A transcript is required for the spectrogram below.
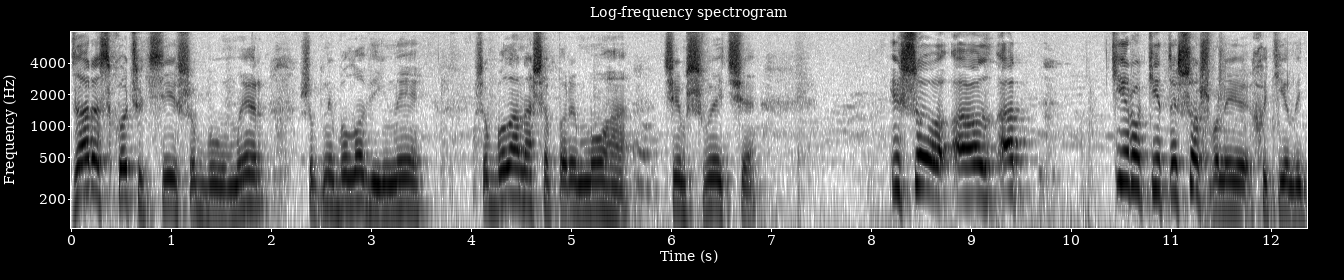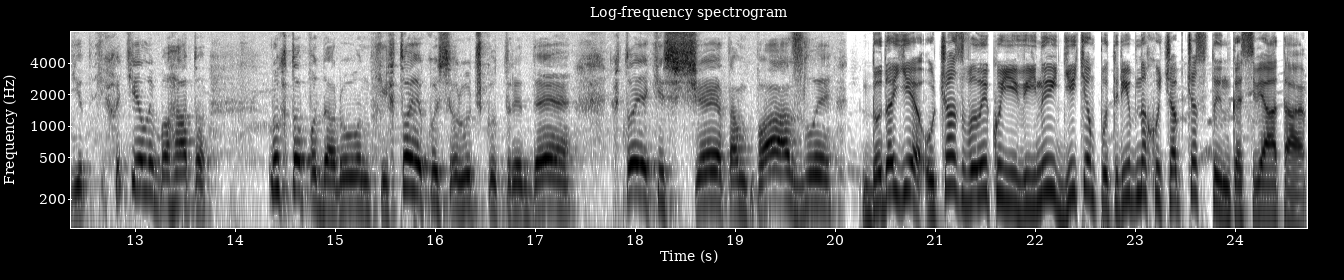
Зараз хочуть всі, щоб був мир, щоб не було війни, щоб була наша перемога чим швидше. І що, а, а ті роки, то що ж вони хотіли, дітки? Хотіли багато. Ну, хто подарунки, хто якусь ручку 3D, хто якісь ще там пазли. Додає, у час великої війни дітям потрібна хоча б частинка свята.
